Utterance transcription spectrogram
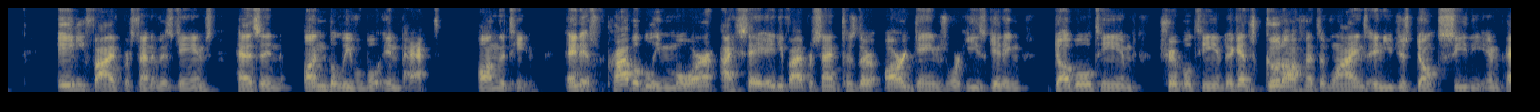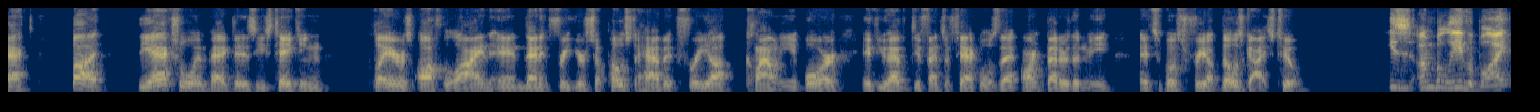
85% of his games has an unbelievable impact on the team. And it's probably more, I say 85%, because there are games where he's getting double teamed, triple teamed against good offensive lines, and you just don't see the impact. But the actual impact is he's taking players off the line, and then it free. You're supposed to have it free up Clowney, or if you have defensive tackles that aren't better than me, it's supposed to free up those guys too. He's unbelievable. I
